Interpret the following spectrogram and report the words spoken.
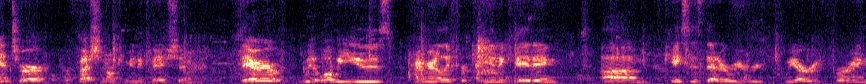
interprofessional communication. They're what we use primarily for communicating um, cases that are we, we are referring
